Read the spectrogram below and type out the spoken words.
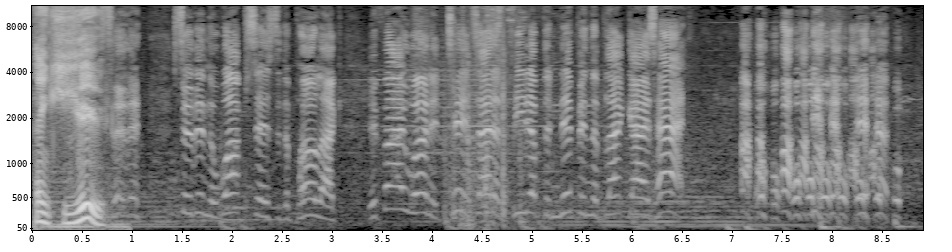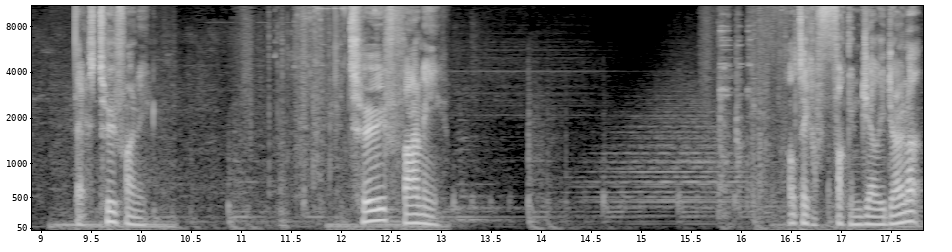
Thank you. So then, so then the wop says to the Polak, if I wanted tits, I'd have beat up the nip in the black guy's hat. That's too funny. Too funny. I'll take a fucking jelly donut.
